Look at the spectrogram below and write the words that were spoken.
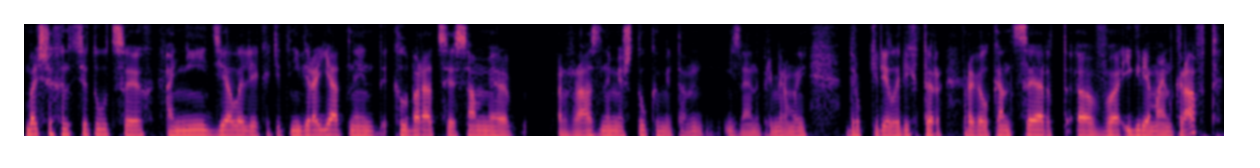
больших институциях. Они делали какие-то невероятные коллаборации с самыми разными штуками. Там, не знаю, например, мой друг Кирилл Рихтер провел концерт э, в игре Minecraft,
